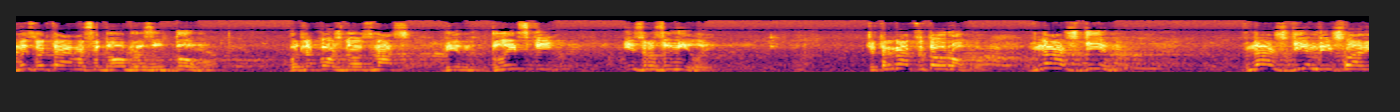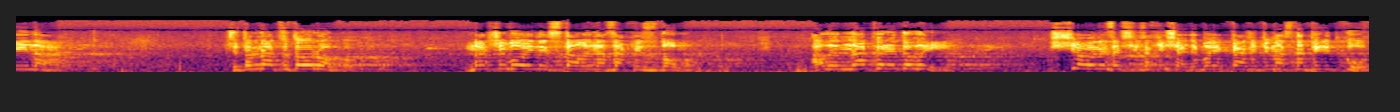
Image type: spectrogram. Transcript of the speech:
ми звертаємося до образу дому. Бо для кожного з нас він близький і зрозумілий. 14-го року в наш дім, в наш дім війшла війна. 14-го року наші воїни стали на захист дому. Але на передовий, що вони захищають? Або, як кажуть у нас на передку,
